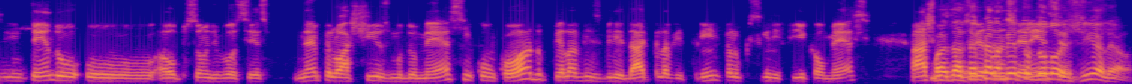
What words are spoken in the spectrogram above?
Entendo o, a opção de vocês né, pelo achismo do Messi, concordo pela visibilidade, pela vitrine, pelo que significa o Messi. Acho mas até pela metodologia, Léo.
